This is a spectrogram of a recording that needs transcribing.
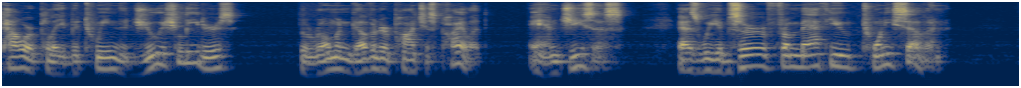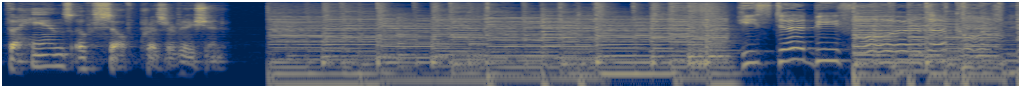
power play between the Jewish leaders, the Roman governor Pontius Pilate, and Jesus, as we observe from Matthew 27 the hands of self preservation. He stood before the court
